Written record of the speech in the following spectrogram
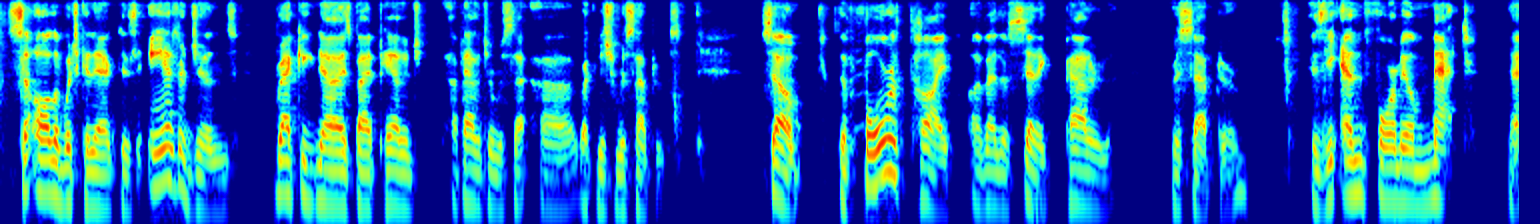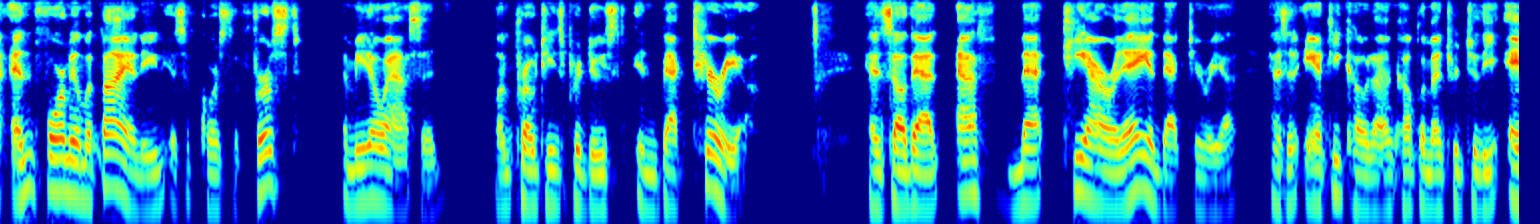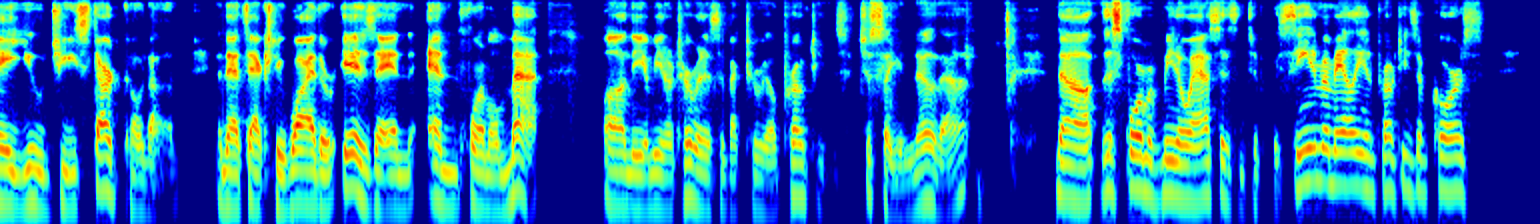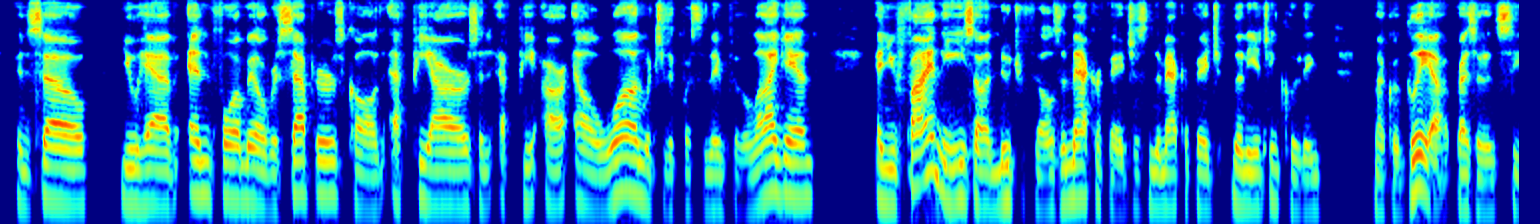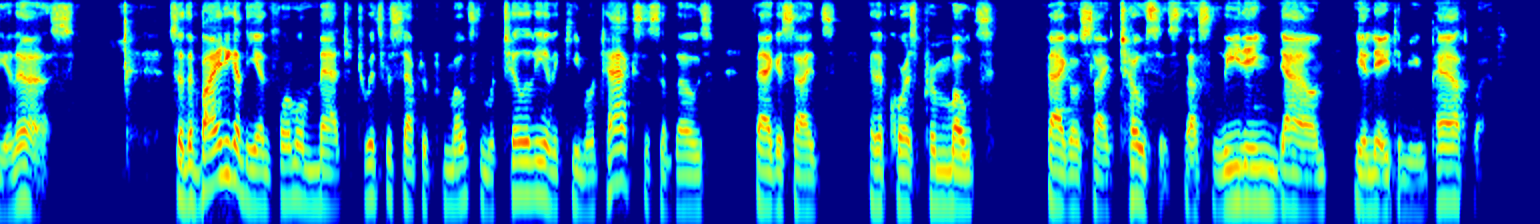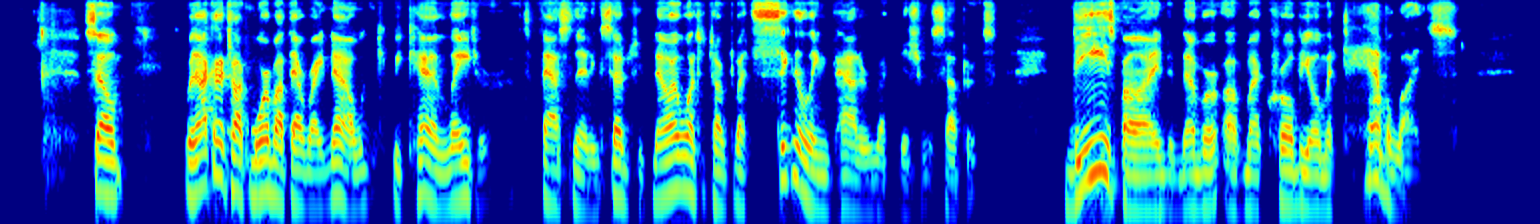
So all of which can act as antigens recognized by pathogen, uh, pathogen uh, recognition receptors. So the fourth type of endocytic pattern receptor is the N-formyl MET. Now, N-formyl methionine is, of course, the first amino acid on proteins produced in bacteria. And so that F-MET tRNA in bacteria has an anticodon complementary to the AUG start codon. And that's actually why there is an N-formyl MET on the amino terminus of bacterial proteins, just so you know that. Now, this form of amino acid isn't typically seen in mammalian proteins, of course, and so you have N-formyl receptors called FPRs and FPRL1, which is, of course, the name for the ligand. And you find these on neutrophils and macrophages in the macrophage lineage, including microglia, resident CNS. So the binding of the N-formyl MET to its receptor promotes the motility and the chemotaxis of those phagocytes, and of course promotes phagocytosis, thus leading down the innate immune pathway. So we're not going to talk more about that right now. We, we can later. It's a fascinating subject. Now I want to talk about signaling pattern recognition receptors. These bind a number of microbial metabolites,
